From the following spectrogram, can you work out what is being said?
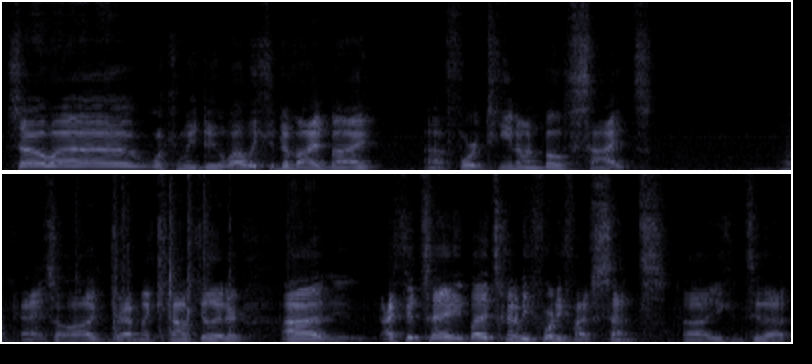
So uh, what can we do? Well, we could divide by uh, 14 on both sides. Okay, so I'll grab my calculator. Uh, I could say, well, it's going to be 45 cents. Uh, you can see that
